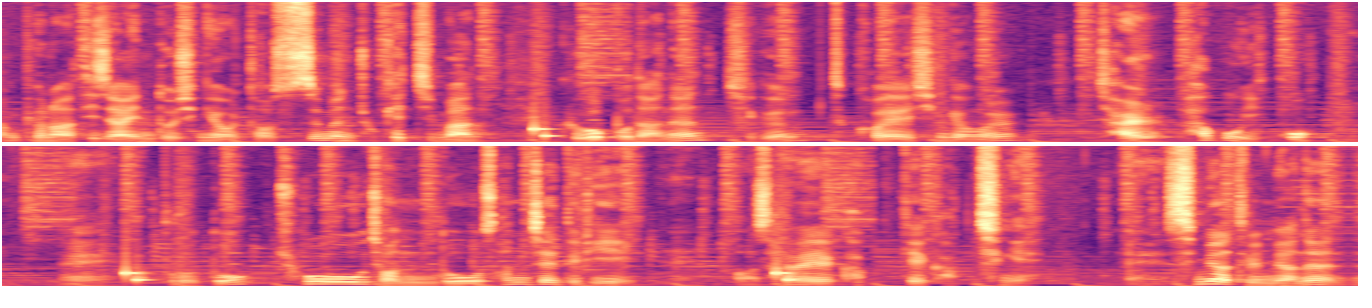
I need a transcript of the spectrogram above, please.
상표나 디자인도 신경을 더 쓰면 좋겠지만 그것보다는 지금 특허에 신경을 잘 하고 있고 네, 앞으로도 초전도 선제들이 어, 사회 각계 각층에 예, 스며들면은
